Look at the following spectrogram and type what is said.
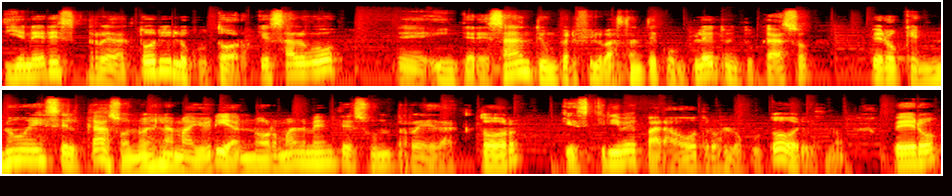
eres redactor y locutor, que es algo eh, interesante, un perfil bastante completo en tu caso, pero que no es el caso, no es la mayoría. Normalmente es un redactor que escribe para otros locutores, ¿no? Pero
